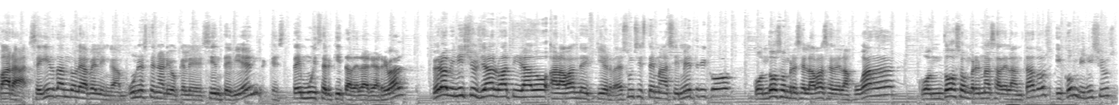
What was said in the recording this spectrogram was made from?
para seguir dándole a Bellingham un escenario que le siente bien, que esté muy cerquita del área rival, pero a Vinicius ya lo ha tirado a la banda izquierda. Es un sistema asimétrico, con dos hombres en la base de la jugada, con dos hombres más adelantados y con Vinicius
